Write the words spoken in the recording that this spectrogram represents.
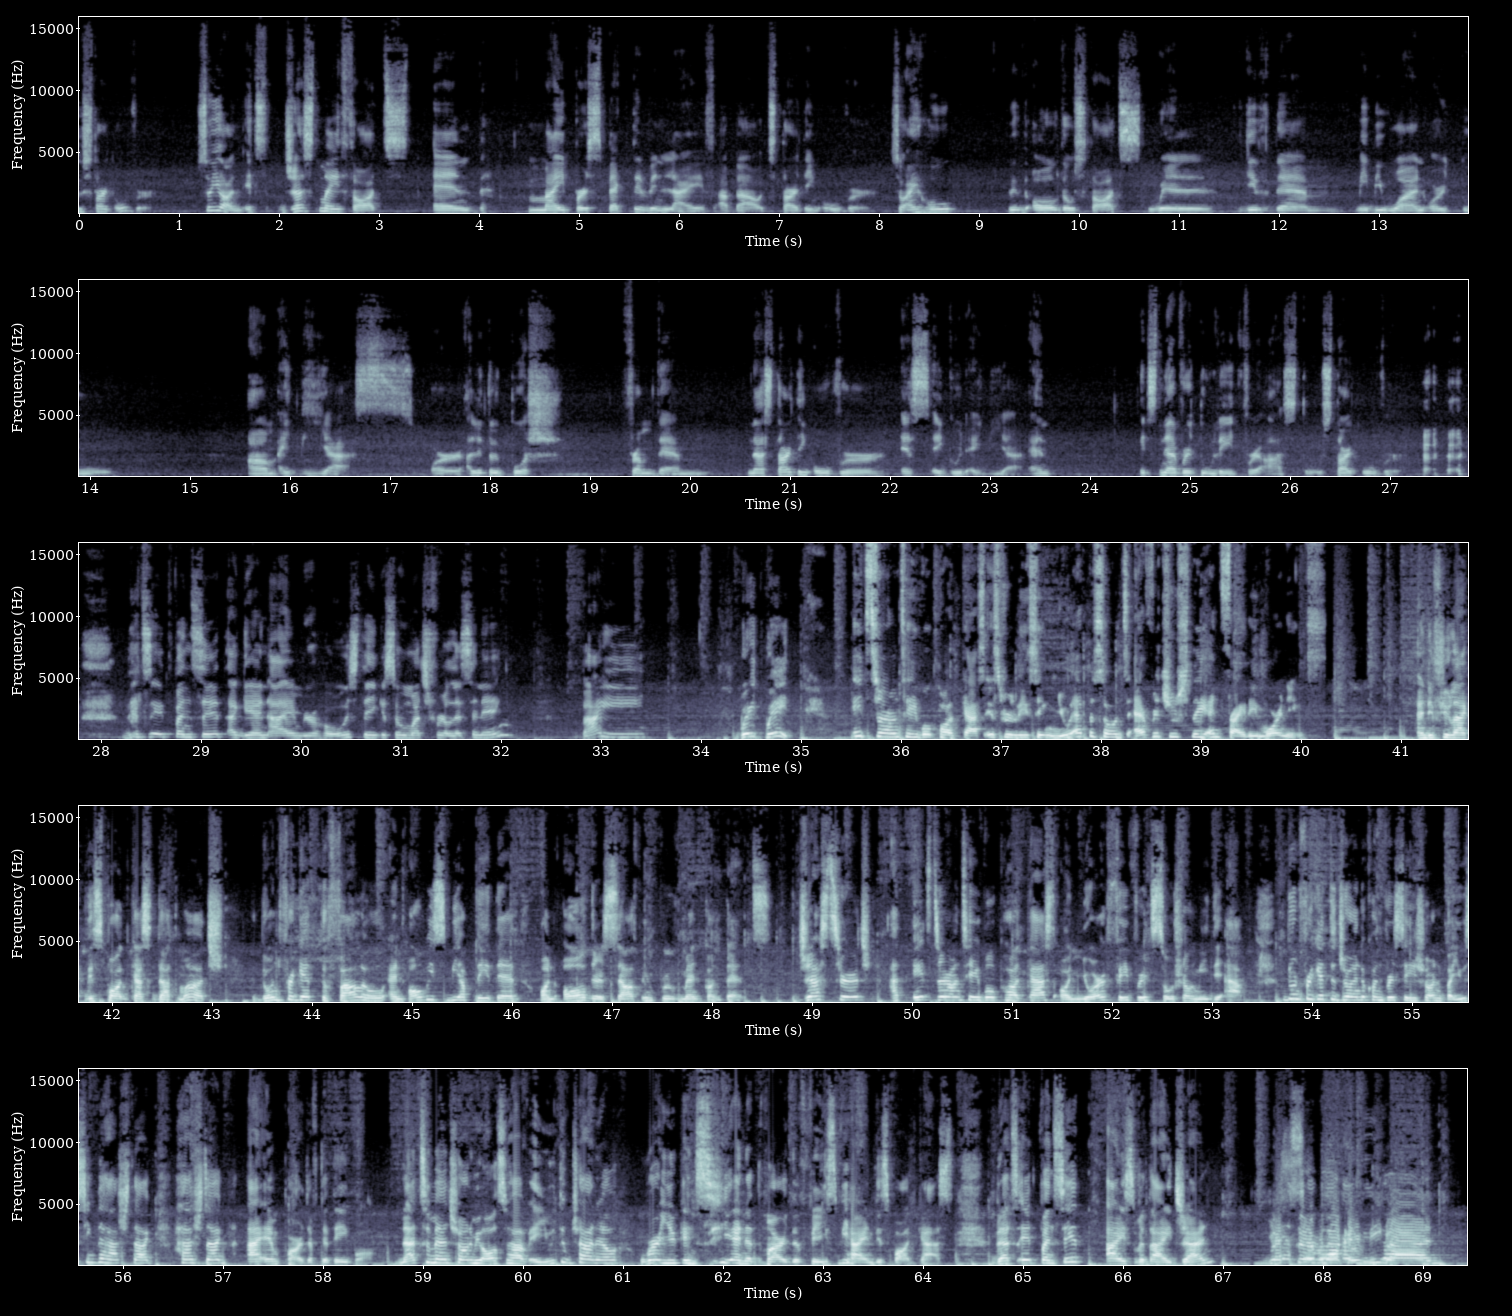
to start over. So yon, it's just my thoughts and my perspective in life about starting over. So I hope with all those thoughts will give them maybe one or two um, ideas or a little push from them na starting over is a good idea and it's never too late for us to start over. That's it, Pansit. Again, I am your host. Thank you so much for listening. Bye! Wait, wait! It's Roundtable Podcast is releasing new episodes every Tuesday and Friday mornings. And if you like this podcast that much, don't forget to follow and always be updated on all their self improvement contents. Just search at It's the Roundtable Podcast on your favorite social media app. Don't forget to join the conversation by using the hashtag, hashtag I am part of the table. Not to mention, we also have a YouTube channel where you can see and admire the face behind this podcast. That's it, Pansit. Ice Batay Jan. Yes, sir, mga kaibigan!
